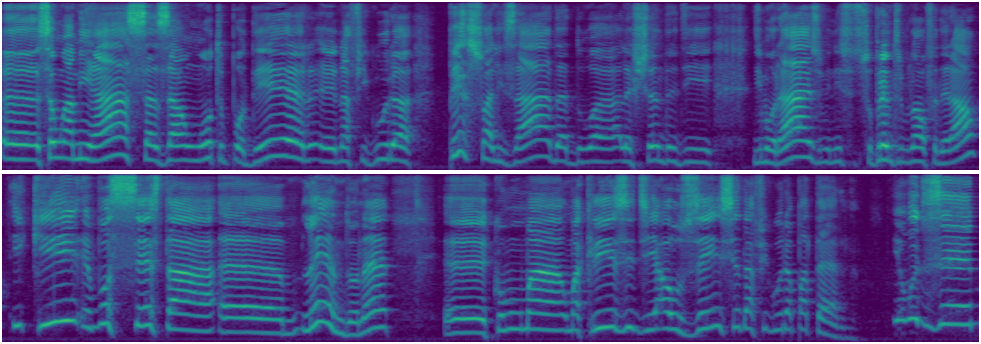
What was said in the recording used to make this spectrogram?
uh, são ameaças a um outro poder eh, na figura pessoalizada do Alexandre de, de Moraes, o ministro do Supremo Tribunal Federal, e que você está uh, lendo, né? Uh, como uma, uma crise de ausência da figura paterna. E eu vou dizer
